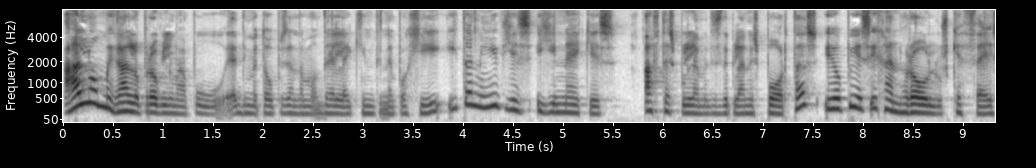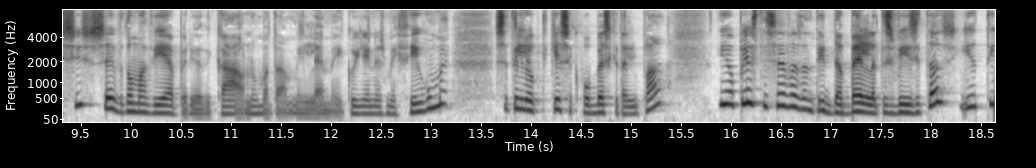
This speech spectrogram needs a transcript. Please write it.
Άλλο μεγάλο πρόβλημα που αντιμετώπιζαν τα μοντέλα εκείνη την εποχή ήταν οι ίδιες οι γυναίκες, αυτές που λέμε της διπλανής πόρτας, οι οποίες είχαν ρόλους και θέσεις σε εβδομαδιαία περιοδικά ονόματα, μη λέμε οικογένειες μη θίγουμε, σε τηλεοπτικές εκπομπές κτλ οι οποίες τις έβαζαν την ταμπέλα της βίζιτας, γιατί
